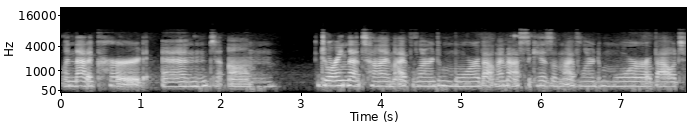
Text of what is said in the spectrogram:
when that occurred. And um, during that time, I've learned more about my masochism. I've learned more about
